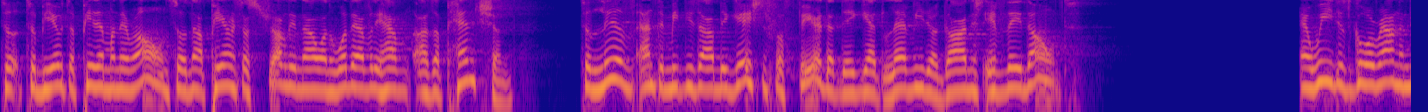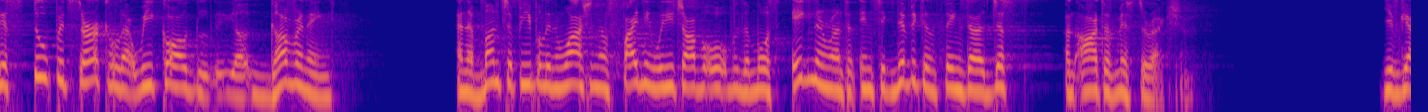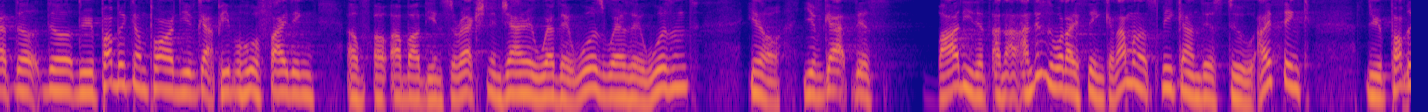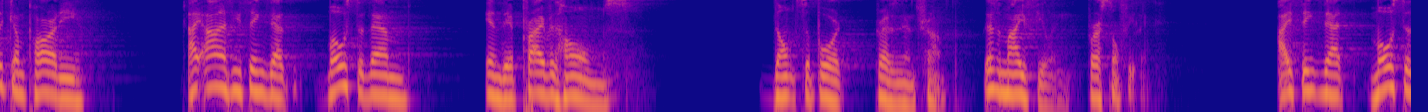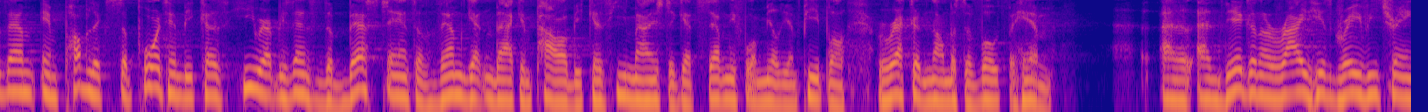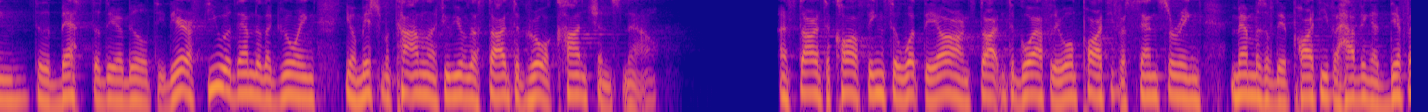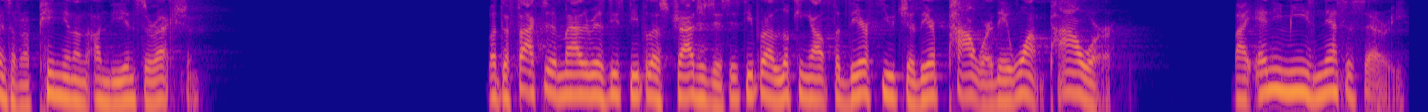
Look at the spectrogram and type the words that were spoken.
to, to be able to pay them on their own. So now parents are struggling now on whatever they have as a pension to live and to meet these obligations for fear that they get levied or garnished if they don't. And we just go around in this stupid circle that we call governing, and a bunch of people in Washington fighting with each other over the most ignorant and insignificant things that are just an art of misdirection. You've got the, the, the Republican Party, you've got people who are fighting of, of, about the insurrection in January, whether it was, whether it wasn't. You know, you've got this body that, and, and this is what I think, and I'm going to speak on this too. I think the Republican Party, I honestly think that most of them in their private homes don't support President Trump. This is my feeling, personal feeling. I think that most of them in public support him because he represents the best chance of them getting back in power because he managed to get 74 million people, record numbers to vote for him and, and they're going to ride his gravy train to the best of their ability. There are a few of them that are growing, you know, Mitch McConnell and a few people that are starting to grow a conscience now and starting to call things to what they are and starting to go after their own party for censoring members of their party for having a difference of opinion on, on the insurrection. But the fact of the matter is, these people are strategists. These people are looking out for their future, their power. They want power by any means necessary.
